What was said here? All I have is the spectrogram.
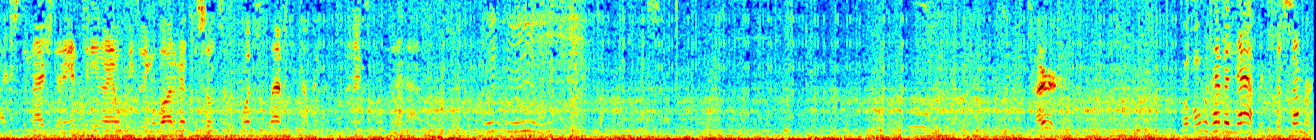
I just imagine that Anthony and I will be doing a lot of episodes of What's Left coming up in the next month and a half. Mm-hmm. So. Tired. Go home and have a nap. It's the summer.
